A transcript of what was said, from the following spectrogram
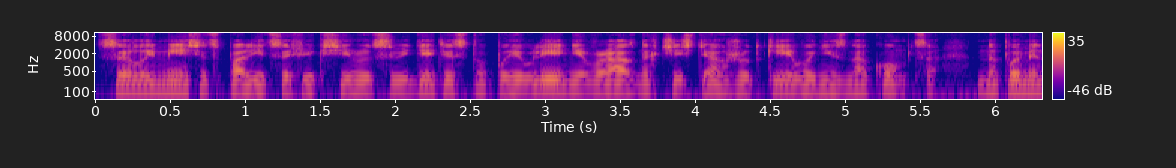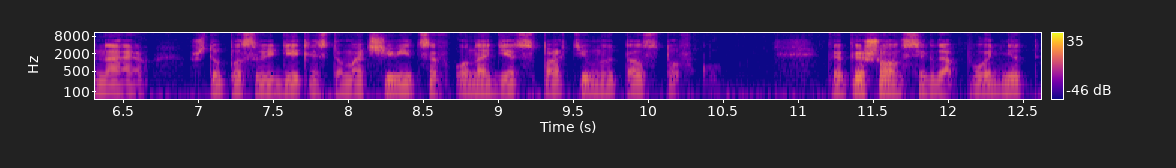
Целый месяц полиция фиксирует свидетельство появления в разных частях Жуткеева незнакомца. Напоминаю, что по свидетельствам очевидцев он одет в спортивную толстовку. Капюшон всегда поднят,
